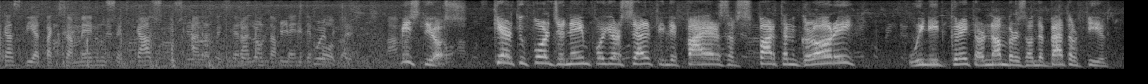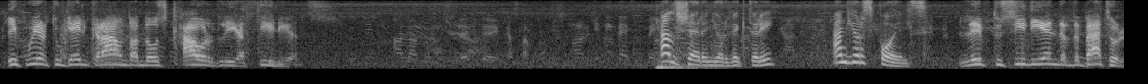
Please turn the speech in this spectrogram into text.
κλίμακας διαταξαμένου σε ανά 45 πόδας. Μίστιος, care to forge a name for yourself in the fires of Spartan glory? We need greater numbers on the battlefield if we are to gain ground on those cowardly Athenians. I'll share in your victory, and your spoils. Live to see the end of the battle,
